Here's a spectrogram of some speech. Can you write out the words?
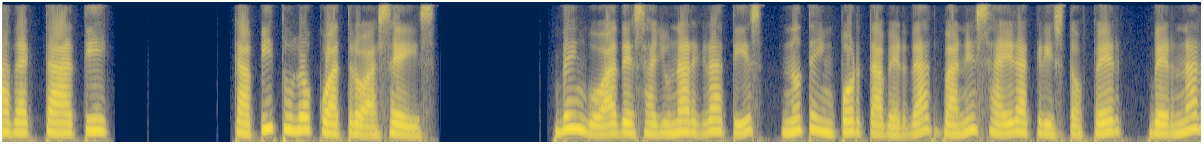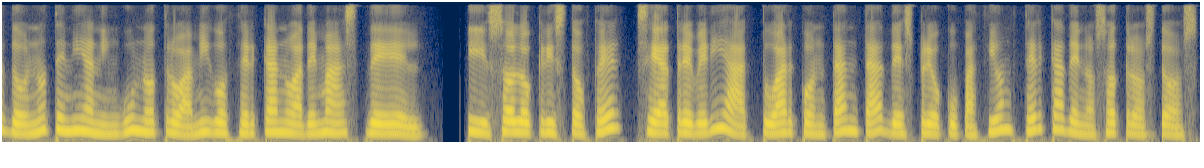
Adapta a ti. Capítulo 4 a 6. Vengo a desayunar gratis, no te importa verdad Vanessa era Christopher, Bernardo no tenía ningún otro amigo cercano además de él. Y solo Christopher se atrevería a actuar con tanta despreocupación cerca de nosotros dos.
